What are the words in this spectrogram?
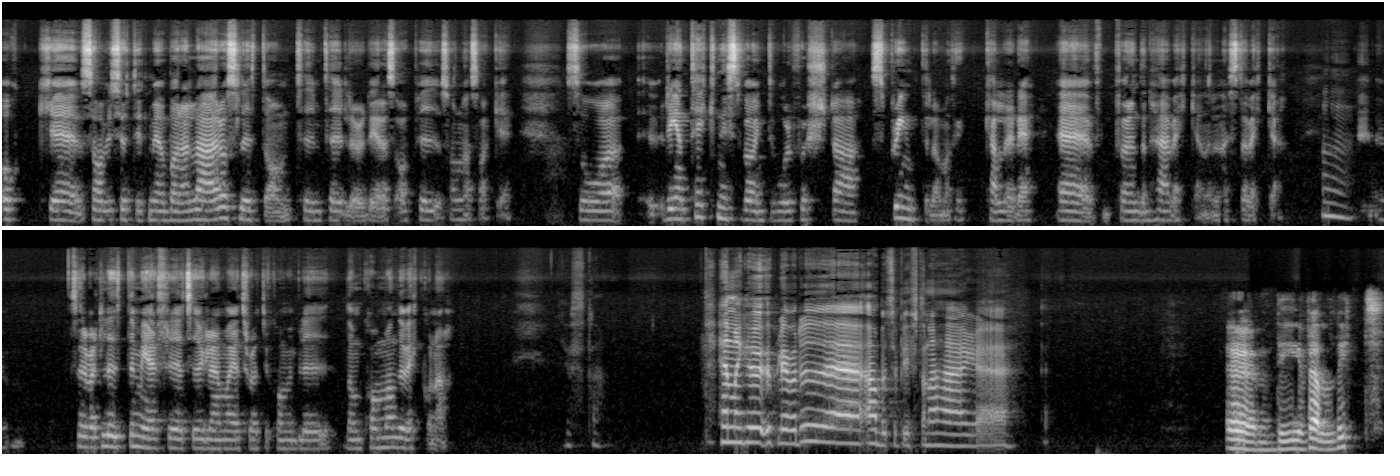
och eh, så har vi suttit med att bara lära oss lite om Team Taylor och deras API och sådana saker. Så eh, rent tekniskt var inte vår första sprint, eller vad man ska kalla det, eh, förrän den här veckan eller nästa vecka. Mm. Så det har varit lite mer fria tyglar än vad jag tror att det kommer bli de kommande veckorna. Just det. Henrik, hur upplever du arbetsuppgifterna här det är väldigt,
